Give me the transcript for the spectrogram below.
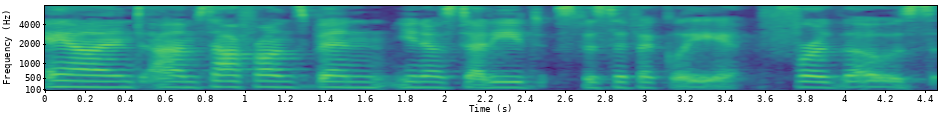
And um, saffron's been, you know, studied specifically for those.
